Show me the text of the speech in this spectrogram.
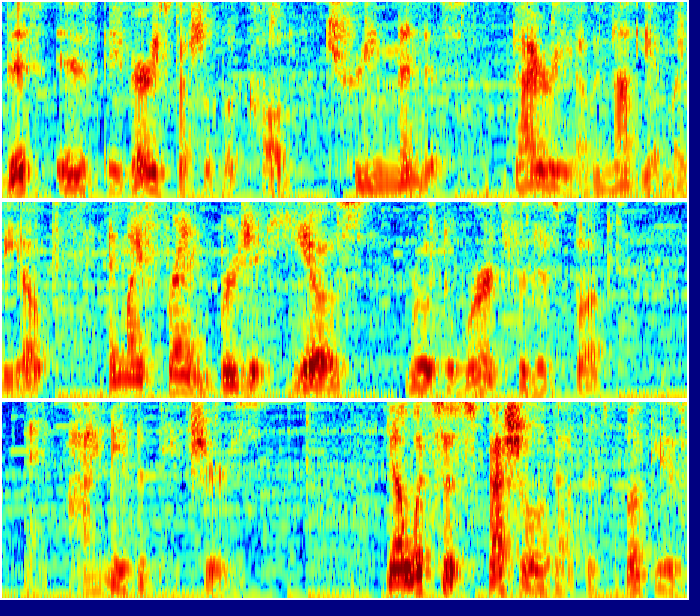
This is a very special book called Treemendous, Diary of a Not Yet Mighty Oak. And my friend Bridget Heos wrote the words for this book, and I made the pictures. Now, what's so special about this book is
